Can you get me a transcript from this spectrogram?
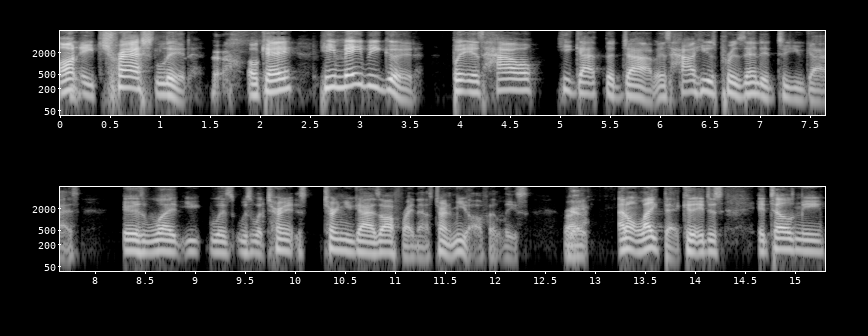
on a trash lid. Okay. He may be good, but it's how he got the job. It's how he was presented to you guys. Is what you, was was what turned turning you guys off right now. It's turning me off at least. Right. Yeah. I don't like that because it just it tells me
